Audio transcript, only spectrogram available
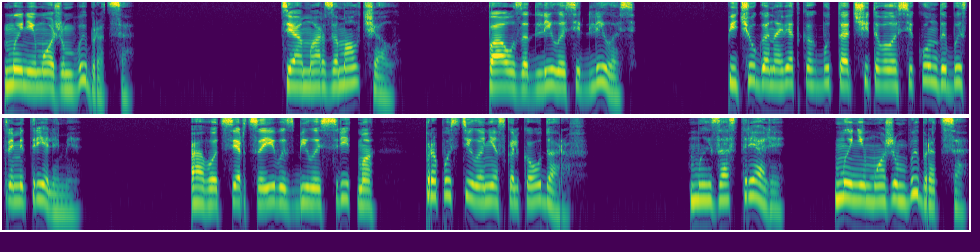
Мы не можем выбраться. Тиамар замолчал. Пауза длилась и длилась. Пичуга на ветках будто отсчитывала секунды быстрыми трелями. А вот сердце Ивы сбилось с ритма, пропустило несколько ударов. «Мы застряли. Мы не можем выбраться»,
